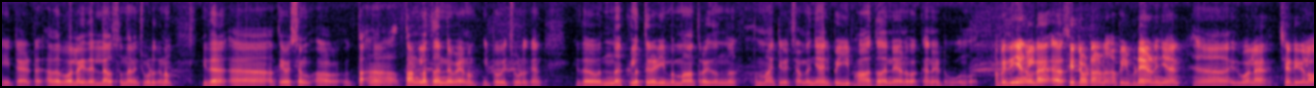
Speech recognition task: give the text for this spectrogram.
നീറ്റായിട്ട്. അതുപോലെ ഇതെല്ലാ ദിവസവും നനച്ച് കൊടുക്കണം. ഇത് അത്യാവശ്യം തണലത്ത് തന്നെ വേണം ഇപ്പോൾ വെച്ച് കൊടുക്കാൻ. ഇത് ഒന്ന് കിളുത്ത് കഴിയുമ്പോൾ മാത്രം ഇതൊന്ന് മാറ്റി വെച്ചാൽ മതി. ഞാനിപ്പോൾ ഈ ഭാഗത്ത് തന്നെയാണ് വെക്കാനായിട്ട് പോകുന്നത്. അപ്പോൾ ഇത് ഞങ്ങളുടെ സിറ്റ് ഔട്ടാണ് അപ്പോൾ ഇവിടെയാണ് ഞാൻ ഇതുപോലെ ചെടികളോ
